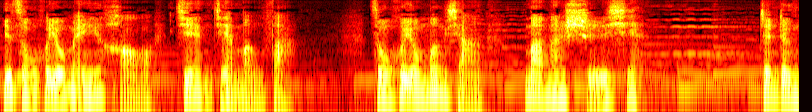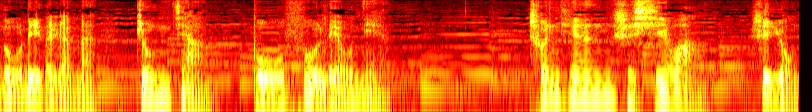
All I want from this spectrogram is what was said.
也总会有美好渐渐萌发，总会有梦想慢慢实现。真正努力的人们，终将不负流年。春天是希望，是勇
